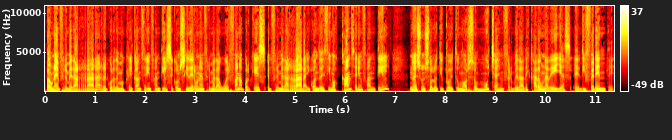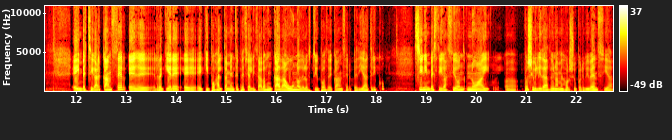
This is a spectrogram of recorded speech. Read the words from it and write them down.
para una enfermedad rara. Recordemos que el cáncer infantil se considera una enfermedad huérfana porque es enfermedad rara. Y cuando decimos cáncer infantil, no es un solo tipo de tumor, son muchas enfermedades, cada una de ellas eh, diferente. E investigar cáncer eh, requiere eh, equipos altamente especializados en cada uno de los tipos de cáncer pediátrico. Sin investigación no hay posibilidad de una mejor supervivencia.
